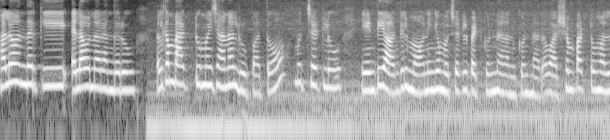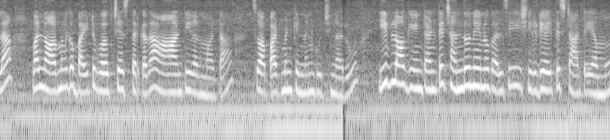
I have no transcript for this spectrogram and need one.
హలో అందరికీ ఎలా ఉన్నారు అందరూ? Welcome back to my channel రూపాతో. ముచ్చట్లు. ఏంటి ఆంటీలు మార్నింగే ముచ్చట్లు పెట్టుకుంటున్నారు అనుకుంటున్నారా? వర్షం పట్టడం వల్ల వాళ్ళు నార్మల్గా బయట వర్క్ చేస్తారు కదా ఆ ఆంటీలు అనమాట సో అపార్ట్మెంట్ కిందని కూర్చున్నారు. ఈ వ్లాగ్ ఏంటంటే చందు నేను కలిసి షిరిడి అయితే స్టార్ట్ అయ్యాము.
